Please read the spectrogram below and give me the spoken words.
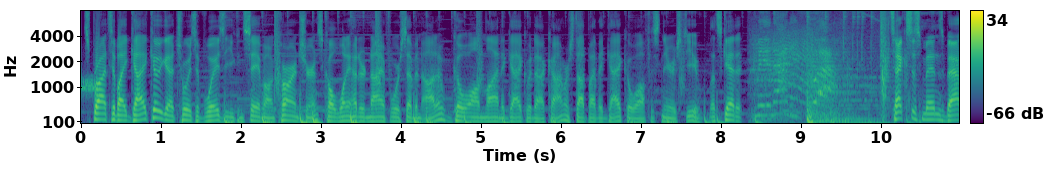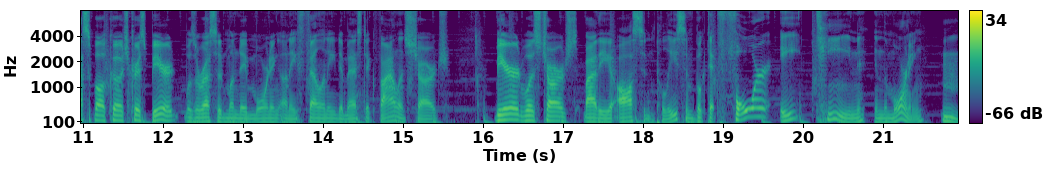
It's brought to you by Geico. You got a choice of ways that you can save on car insurance. Call 1 800 947 Auto. Go online to geico.com or stop by the Geico office nearest you. Let's get it. Texas men's basketball coach Chris Beard was arrested Monday morning on a felony domestic violence charge. Beard was charged by the Austin police and booked at 4:18 in the morning hmm.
